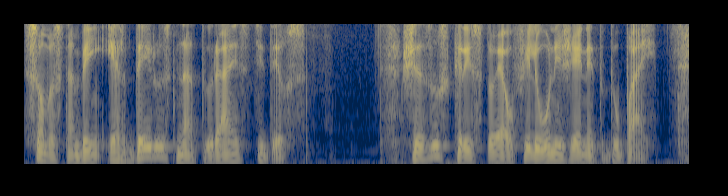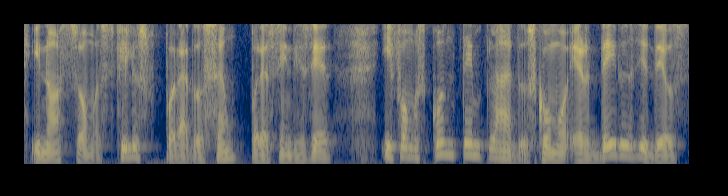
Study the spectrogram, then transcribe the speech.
somos também herdeiros naturais de Deus. Jesus Cristo é o Filho unigênito do Pai. E nós somos filhos por adoção, por assim dizer, e fomos contemplados como herdeiros de Deus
